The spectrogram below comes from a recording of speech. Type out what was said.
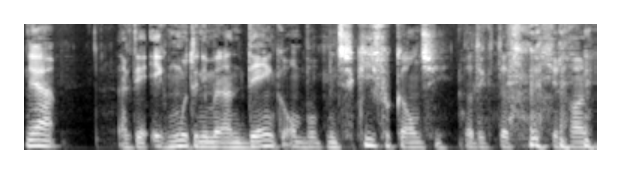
Ja, ik denk, ik moet er niet meer aan denken om op een skivakantie. Dat ik dat, dat je gewoon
